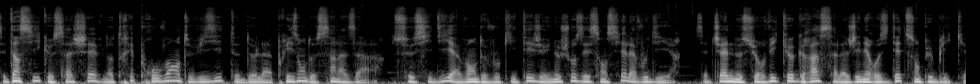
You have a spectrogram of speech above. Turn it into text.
c'est ainsi que s'achève notre éprouvante visite de la prison de Saint-Lazare. Ceci dit, avant de vous quitter, j'ai une chose essentielle à vous dire. Cette chaîne ne survit que grâce à la générosité de son public.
